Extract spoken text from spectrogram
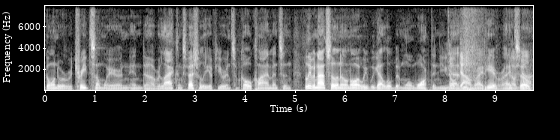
going to a retreat somewhere and, and uh, relaxing, especially if you're in some cold climates. And believe it or not, Southern Illinois, we, we got a little bit more warmth than you No guys right here, right? No so doubt.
